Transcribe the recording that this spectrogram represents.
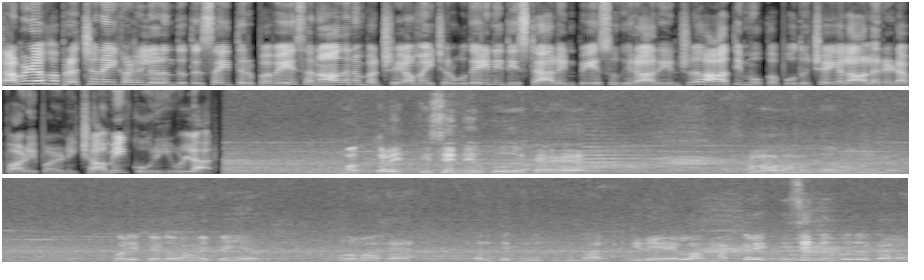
தமிழக பிரச்சினைகளிலிருந்து திசை திருப்பவே சனாதனம் பற்றிய அமைச்சர் உதயநிதி ஸ்டாலின் பேசுகிறார் என்று அதிமுக பொதுச் செயலாளர் எடப்பாடி பழனிசாமி கூறியுள்ளார். மக்களை திசை திருப்புவதற்காக சனாதன தர்மம் என்ற ஒளிப்பேடு ஒரு அமைப்பை மூலமாக கருத்தை தெரிவித்திருக்கின்றார் இதையெல்லாம் மக்களை திசை திருப்புவதற்காக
